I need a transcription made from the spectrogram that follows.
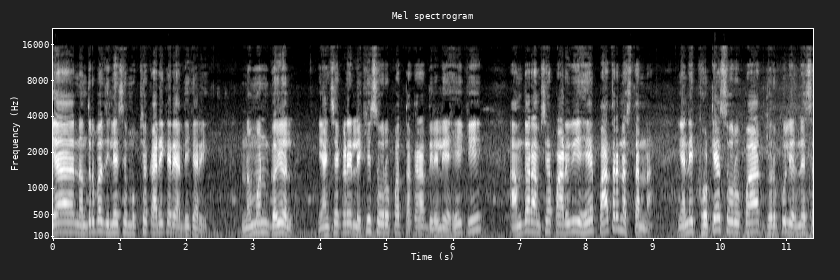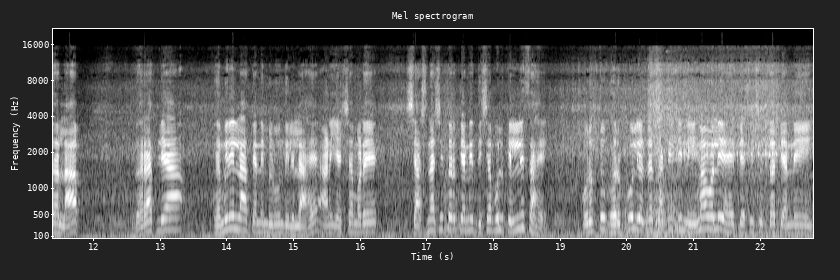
या नंदुरबार जिल्ह्याचे मुख्य कार्यकारी अधिकारी नमन गयल यांच्याकडे लेखी स्वरूपात तक्रार दिलेली आहे की आमदार आमच्या पाडवी हे पात्र नसताना यांनी खोट्या स्वरूपात घरकुल योजनेचा लाभ घरातल्या फॅमिलीला त्यांनी मिळवून दिलेला आहे आणि याच्यामुळे शासनाची तर त्यांनी दिशाभूल केलेलीच आहे परंतु घरकुल योजनेसाठी जी नियमावली आहे त्याचीसुद्धा त्यांनी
